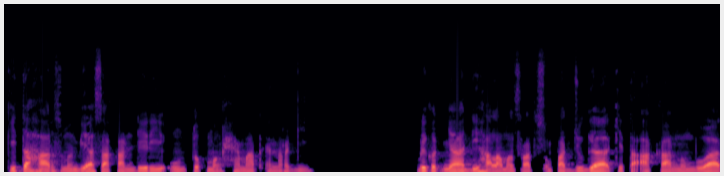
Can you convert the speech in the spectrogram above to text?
Kita harus membiasakan diri untuk menghemat energi. Berikutnya di halaman 104 juga kita akan membuat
